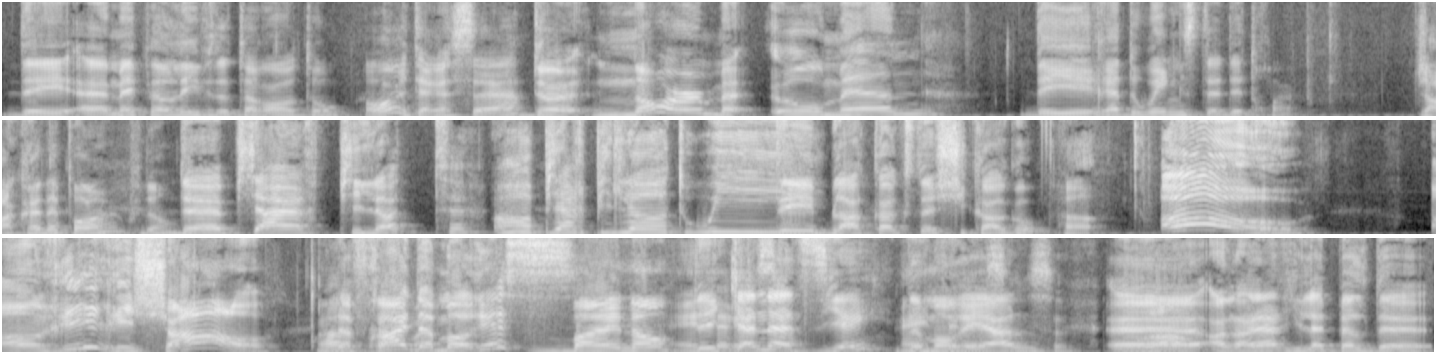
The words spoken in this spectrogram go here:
des euh, Maple Leafs de Toronto. Oh, intéressant. De Norm Ullman des Red Wings de Détroit. J'en connais pas un, coudon. De Pierre Pilote Oh, Pierre Pilote, oui! des Blackhawks de Chicago. Ah. Oh! Henri Richard, Ah, le frère de. Maurice, Ben non. des. Canadiens de Montréal. ça. Euh, En arrière, il l'appelle de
